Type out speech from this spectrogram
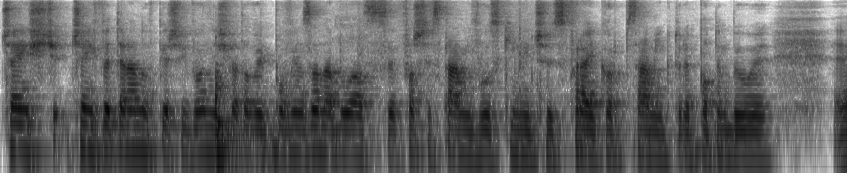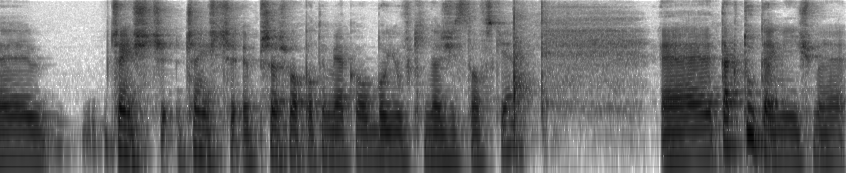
część, część weteranów I wojny światowej powiązana była z faszystami włoskimi czy z Freikorpsami, które potem były, e, część, część przeszła potem jako bojówki nazistowskie. E, tak tutaj mieliśmy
